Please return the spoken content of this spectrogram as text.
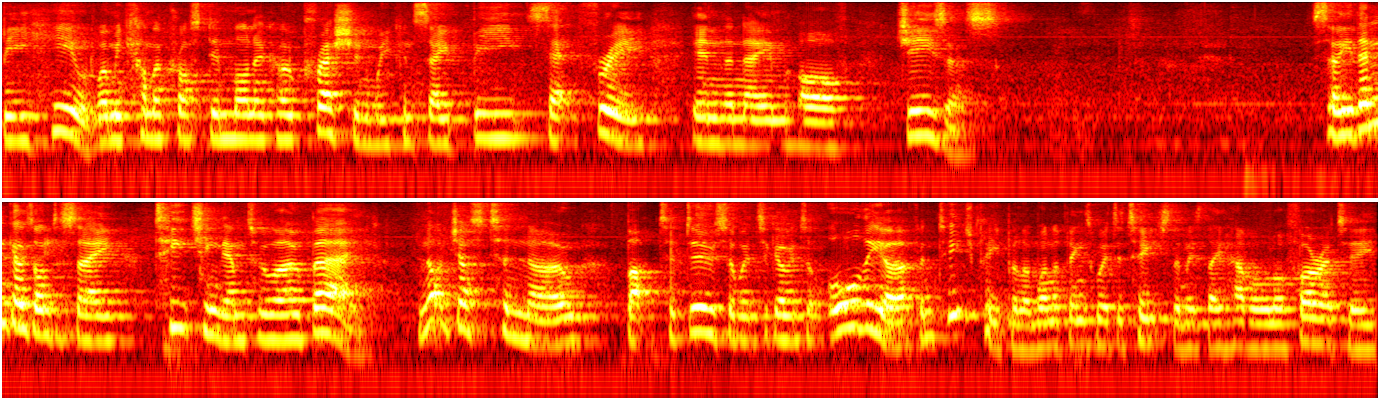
be healed. When we come across demonic oppression, we can say, be set free in the name of Jesus. So he then goes on to say, teaching them to obey, not just to know, but to do. So we're to go into all the earth and teach people. And one of the things we're to teach them is they have all authority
